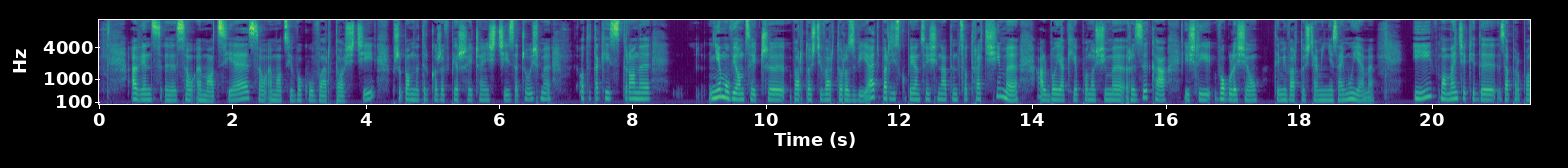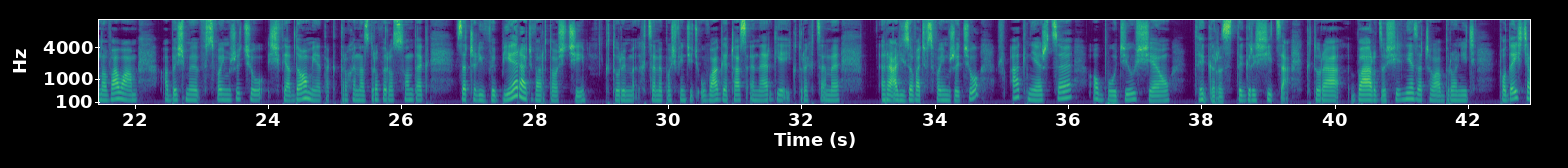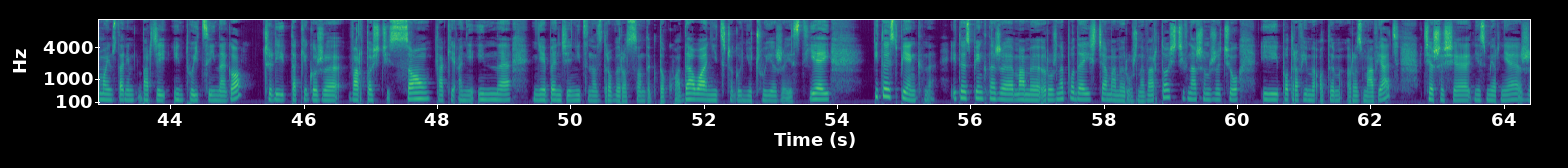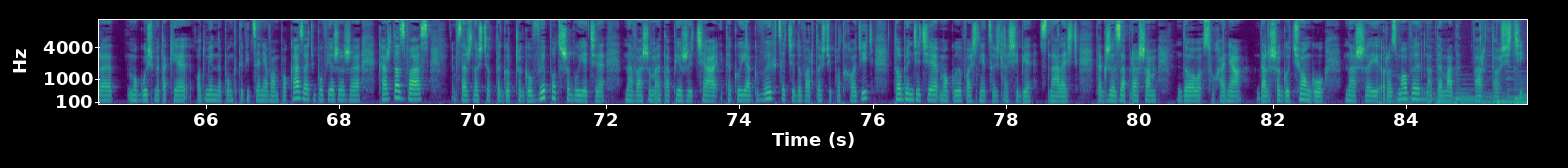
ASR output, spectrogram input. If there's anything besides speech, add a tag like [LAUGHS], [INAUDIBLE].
A więc y, są emocje, są emocje wokół wartości. Przypomnę tylko, że w pierwszej części zaczęłyśmy od takiej strony nie mówiącej, czy wartości warto rozwijać, bardziej skupiającej się na tym, co tracimy albo jakie ponosimy ryzyka, jeśli w ogóle się tymi wartościami nie zajmujemy. I w momencie, kiedy zaproponowałam, abyśmy w swoim życiu świadomie, tak trochę na zdrowy rozsądek, zaczęli wybierać wartości, którym chcemy poświęcić uwagę, czas, energię i które chcemy realizować w swoim życiu, w Agnieszce obudził się tygrys, tygrysica, która bardzo silnie zaczęła bronić podejścia, moim zdaniem, bardziej intuicyjnego, czyli takiego, że wartości są takie, a nie inne, nie będzie nic na zdrowy rozsądek dokładała, nic, czego nie czuje, że jest jej. I to jest piękne. I to jest piękne, że mamy różne podejścia, mamy różne wartości w naszym życiu i potrafimy o tym rozmawiać. Cieszę się niezmiernie, że mogłyśmy takie odmienne punkty widzenia Wam pokazać, bo wierzę, że każda z Was, w zależności od tego, czego Wy potrzebujecie na Waszym etapie życia i tego, jak Wy chcecie do wartości podchodzić, to będziecie mogły właśnie coś dla siebie znaleźć. Także zapraszam do słuchania dalszego ciągu naszej rozmowy na temat wartości.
